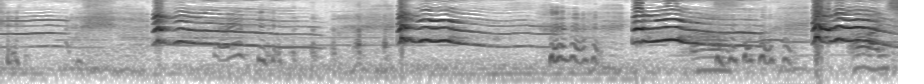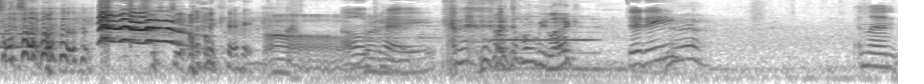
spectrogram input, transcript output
License. okay. Oh, Okay. He tried to hold me leg. Did he? Yeah. And then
